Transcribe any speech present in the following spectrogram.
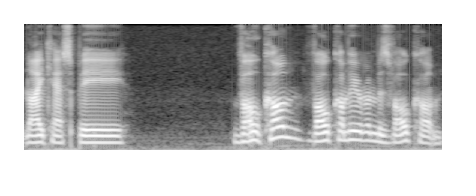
Nike SB. Volcom? Volcom, who remembers Volcom?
